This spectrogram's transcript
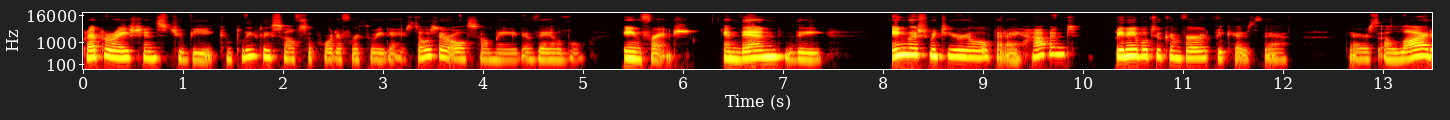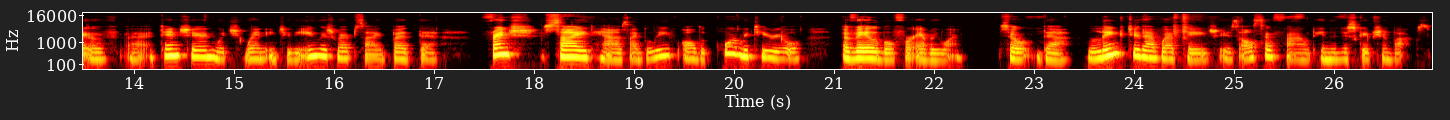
preparations to be completely self supported for three days, those are also made available in French. And then the English material that I haven't been able to convert because the, there's a lot of uh, attention which went into the English website, but the French site has, I believe, all the core material available for everyone. So the link to that webpage is also found in the description box.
